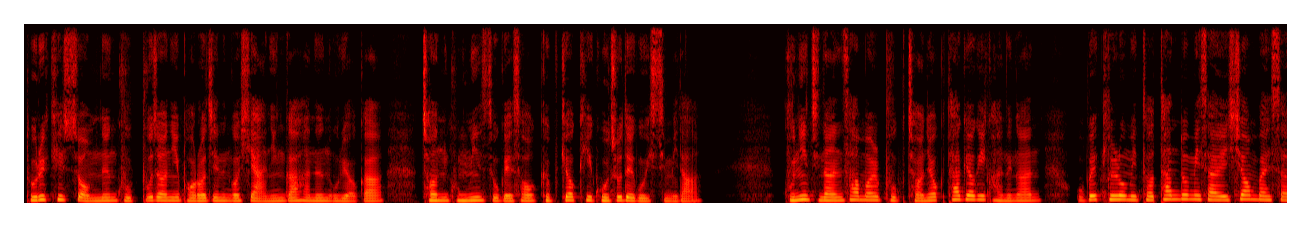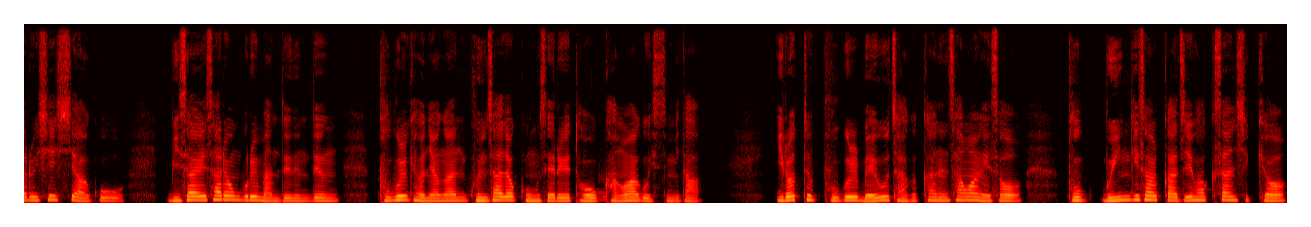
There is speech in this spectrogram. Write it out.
돌이킬 수 없는 국부전이 벌어지는 것이 아닌가 하는 우려가 전 국민 속에서 급격히 고조되고 있습니다. 군이 지난 3월 북 전역 타격이 가능한 500km 탄도미사일 시험 발사를 실시하고 미사일 사령부를 만드는 등 북을 겨냥한 군사적 공세를 더욱 강화하고 있습니다. 이렇듯 북을 매우 자극하는 상황에서 북 무인기설까지 확산시켜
